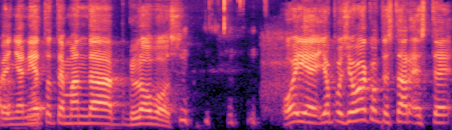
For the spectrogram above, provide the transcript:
Peña Nieto te manda globos. Oye, yo pues yo voy a contestar, este,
